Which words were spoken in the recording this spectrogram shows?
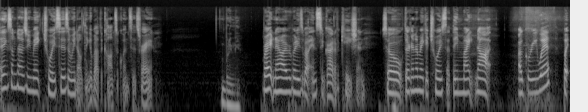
I think sometimes we make choices and we don't think about the consequences, right? What do you mean? Right now everybody's about instant gratification. So mm. they're going to make a choice that they might not agree with, but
